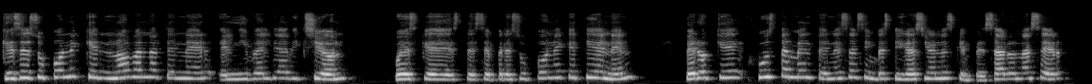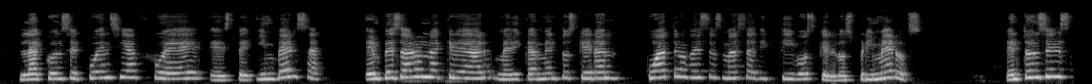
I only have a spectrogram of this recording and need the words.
que se supone que no van a tener el nivel de adicción, pues que este, se presupone que tienen, pero que justamente en esas investigaciones que empezaron a hacer, la consecuencia fue este, inversa. Empezaron a crear medicamentos que eran cuatro veces más adictivos que los primeros. Entonces,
